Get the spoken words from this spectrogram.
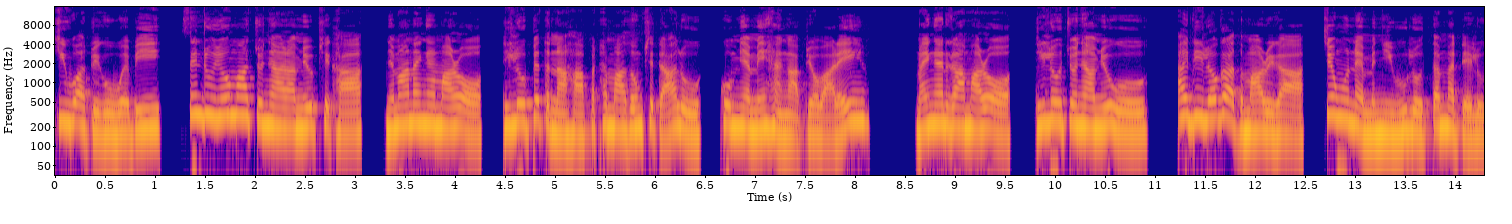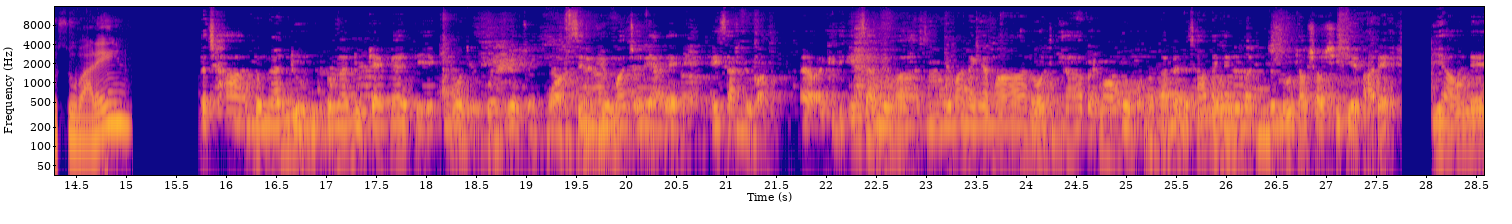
keyword တွေကိုဝယ်ပြီးစင်တူရိုးမှကြညာတာမျိုးဖြစ်ခါ မြန်မာနိုင်ငံမှာတော့ဒီလိုပြဿနာဟာပထမဆုံးဖြစ်တာလို့ကိုမြတ်မင်းဟန်ကပြောပါတယ်။နိုင်ငံတကာမှာတော့ဒီလိုကြညာမျိုးကို IT လောကသမားတွေကကျင့်ဝတ်နဲ့မညီဘူးလို့သတ်မှတ်တယ်လို့ဆိုပါတယ်။တခြားလုပ်ငန်းတူလုပ်ငန်းတူပြိုင်ဘက်တွေ keyword တွေကိုဝယ်ပြီးတော့ကျွန်တော်အစင်မျိုးမှကြုံရတဲ့ကိစ္စမျိုးပါ။အဲ့တော့ဒီကိစ္စမျိုးကဒီမြန်မာနိုင်ငံမှာတော့ဒီဟာပထမဆုံးပေါ့နော်ဒါပေမဲ့တခြားနိုင်ငံတွေမှာဒီလိုတောက်လျှောက်ရှိခဲ့ပါတယ် ဒီဟာနဲ့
